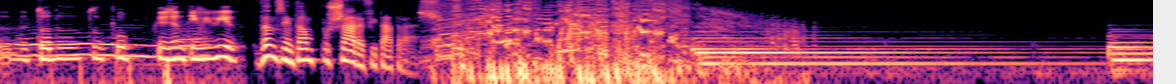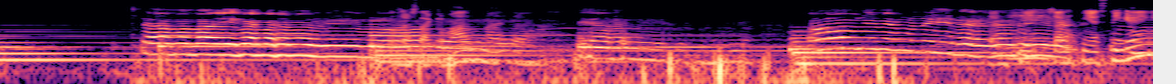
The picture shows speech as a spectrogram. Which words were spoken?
de, de todo, tudo que a gente tem vivido. Vamos então puxar a fita atrás. Já está acamado, não é? Já, já não conhece ninguém.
